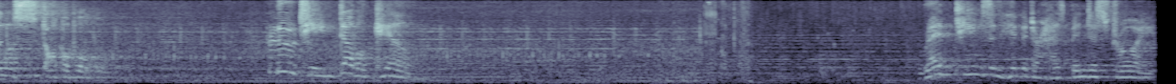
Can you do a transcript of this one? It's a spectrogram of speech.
Unstoppable. Blue team double kill. Red team's inhibitor has been destroyed.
